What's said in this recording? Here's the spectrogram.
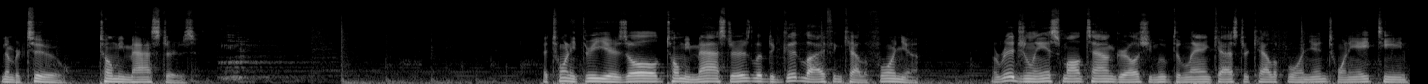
Number 2. Tomi Masters. At 23 years old, Tomi Masters lived a good life in California. Originally a small town girl, she moved to Lancaster, California in 2018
